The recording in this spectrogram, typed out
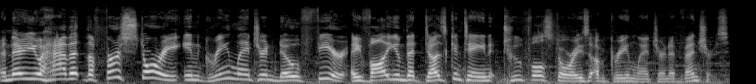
And there you have it, the first story in Green Lantern No Fear, a volume that does contain two full stories of Green Lantern adventures.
